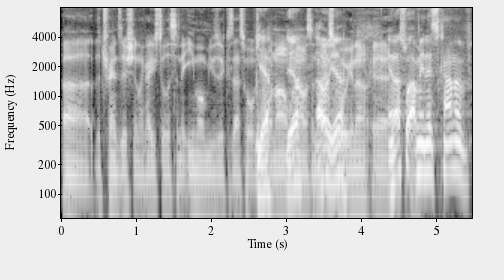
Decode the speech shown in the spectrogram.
uh, the transition. Like I used to listen to emo music because that's what was yeah, going on yeah. when I was in oh, high school. Yeah. You know, yeah. and that's what I mean. It's kind of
